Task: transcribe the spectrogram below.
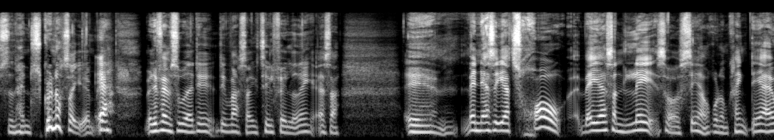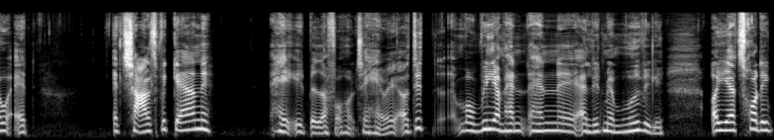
siden han skynder sig hjem. Ja. Men det fandt ud af, det, det var så ikke tilfældet. Ikke? Altså, Øh, men altså, jeg tror, hvad jeg sådan læser og ser rundt omkring, det er jo, at, at Charles vil gerne have et bedre forhold til Harry. Og det, hvor William, han, han øh, er lidt mere modvillig. Og jeg tror, det,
